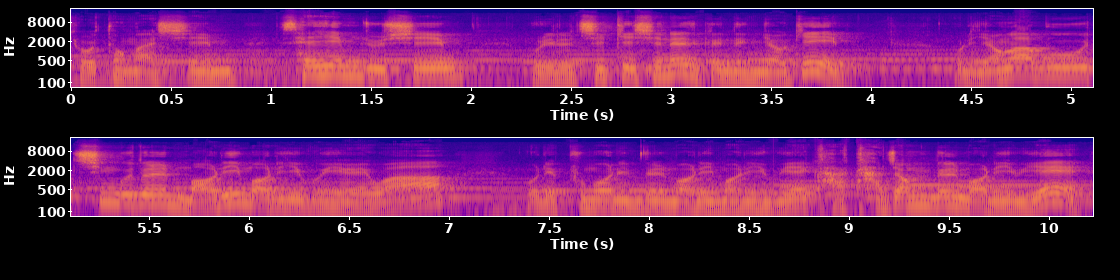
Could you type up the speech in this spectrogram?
교통하심, 새힘 주심, 우리를 지키시는 그 능력이 우리 영아부 친구들 머리머리 위에와 우리 부모님들 머리머리 위에 각 가정들 머리 위에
